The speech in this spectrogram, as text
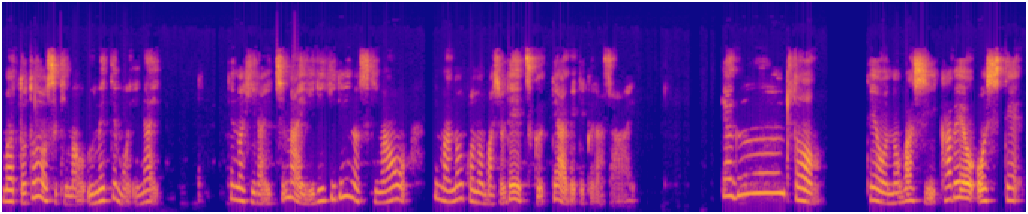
マットとの隙間を埋めてもいない。手のひら1枚ギリギリの隙間を今のこの場所で作ってあげてください。では、ぐーんと手を伸ばし、壁を押して、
